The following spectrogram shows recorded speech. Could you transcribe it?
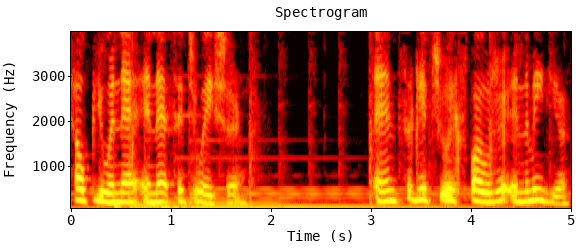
help you in that in that situation and to get you exposure in the media.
